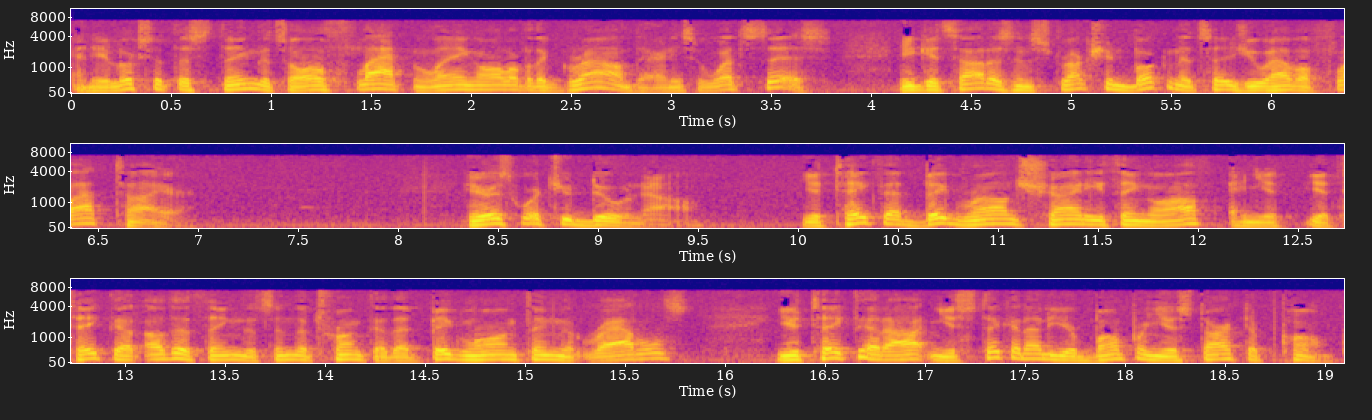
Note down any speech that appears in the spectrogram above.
and he looks at this thing that's all flat and laying all over the ground there, and he said, "What's this?" He gets out his instruction book and it says you have a flat tire. Here's what you do now. You take that big round shiny thing off and you, you take that other thing that's in the trunk there, that big long thing that rattles, you take that out and you stick it under your bumper and you start to pump.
